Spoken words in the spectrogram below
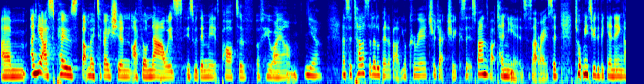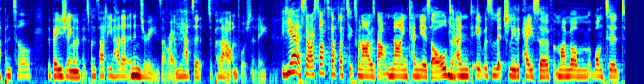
Um, and yeah, I suppose that motivation I feel now is is within me. It's part of of who I am. Yeah. And so tell us a little bit about your career trajectory because it spans about 10 years, is that right? So talk me through the beginning up until the Beijing Olympics when sadly you had a, an injury, is that right? When you had to, to pull out, unfortunately. Yeah, so I started athletics when I was about nine, 10 years old. Yeah. And it was literally the case of my mum wanted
